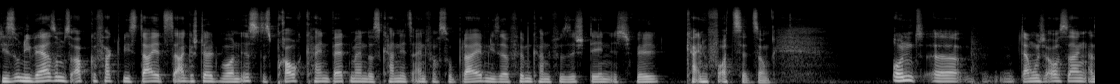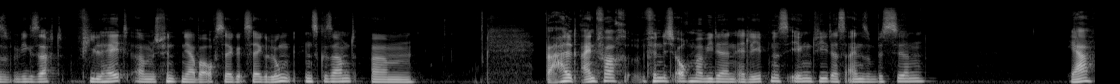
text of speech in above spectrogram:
dieses Universum so abgefuckt, wie es da jetzt dargestellt worden ist. Das braucht kein Batman, das kann jetzt einfach so bleiben. Dieser Film kann für sich stehen. Ich will keine Fortsetzung. Und äh, da muss ich auch sagen, also wie gesagt, viel Hate. Ähm, ich finde ihn ja aber auch sehr, sehr gelungen insgesamt. Ähm, war halt einfach, finde ich, auch mal wieder ein Erlebnis irgendwie, das einen so ein bisschen, ja,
